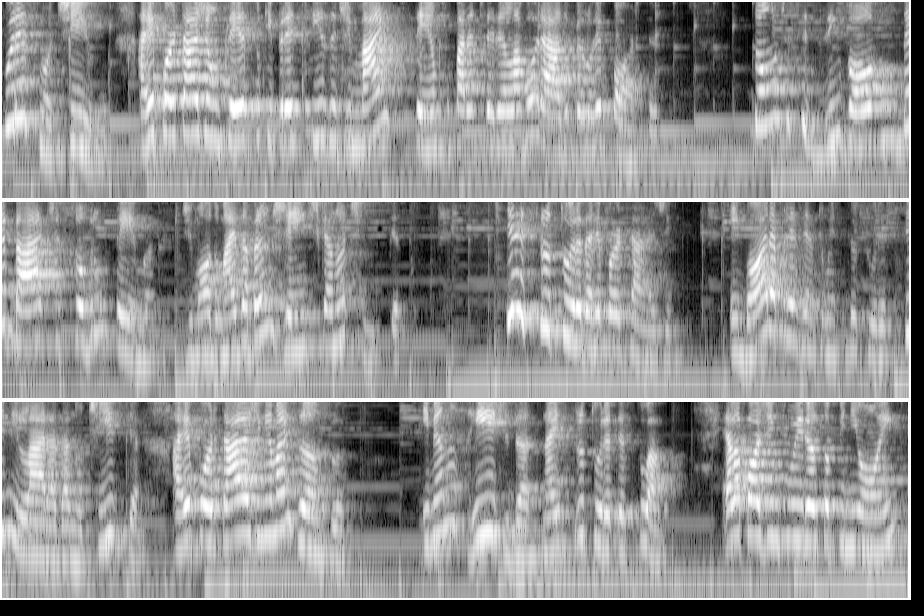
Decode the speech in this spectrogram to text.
Por esse motivo, a reportagem é um texto que precisa de mais tempo para ser elaborado pelo repórter, onde se desenvolve um debate sobre um tema, de modo mais abrangente que a notícia. E a estrutura da reportagem? Embora apresente uma estrutura similar à da notícia, a reportagem é mais ampla e menos rígida na estrutura textual. Ela pode incluir as opiniões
